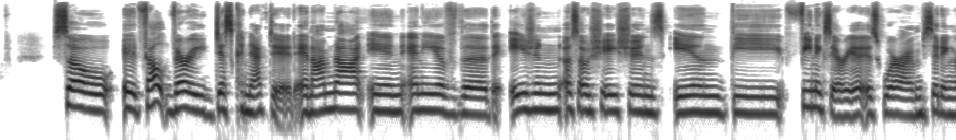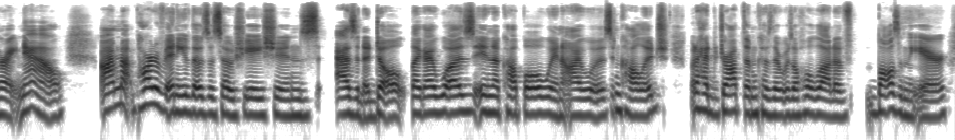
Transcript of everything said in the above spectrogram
So it felt very disconnected. And I'm not in any of the, the Asian associations in the Phoenix area, is where I'm sitting right now. I'm not part of any of those associations as an adult. Like I was in a couple when I was in college, but I had to drop them because there was a whole lot of balls in the air.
